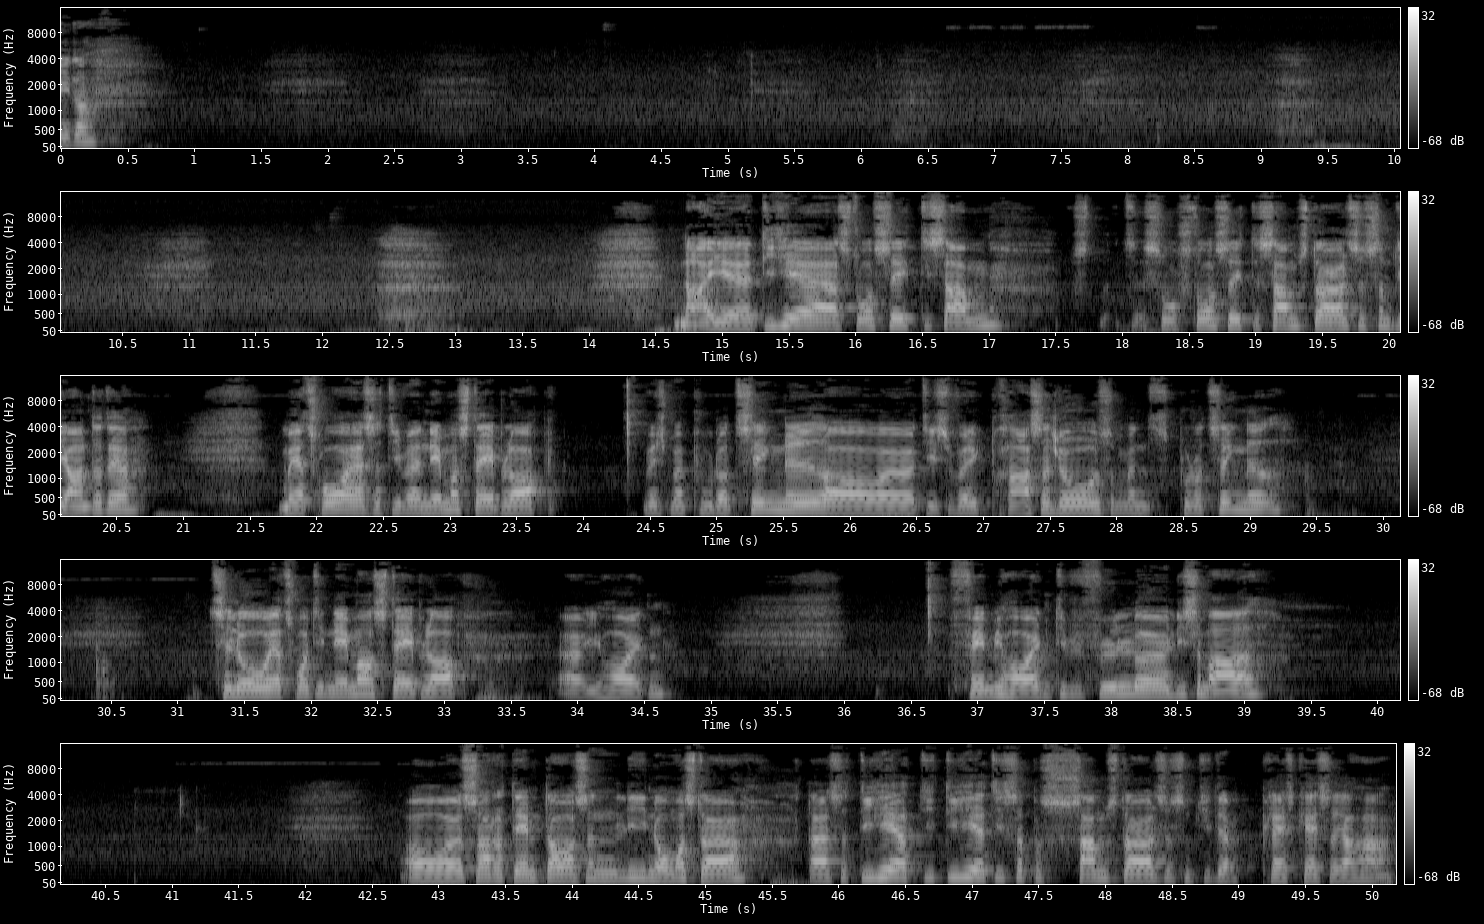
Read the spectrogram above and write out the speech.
Nej, øh, de her er stort set de samme, stort set det samme størrelse som de andre der. Men jeg tror altså, de var nemmere at stable op, hvis man putter ting ned, og øh, de selvfølgelig ikke presser låge, så man putter ting ned til låge. Jeg tror, de er nemmere at stable op øh, i højden. 5 i højden, de vil fylde øh, lige så meget. Og øh, så er der dem, der er sådan lige nummer større. Der er så de her, de, de her, de er så på samme størrelse som de der plastkasser, jeg har.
